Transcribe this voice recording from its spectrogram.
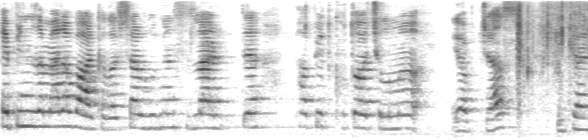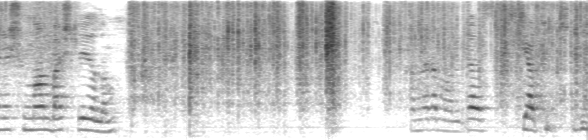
Hepinize merhaba arkadaşlar. Bugün sizlerle papet kutu açılımı yapacağız. İlk önce şundan başlayalım. Kameraman biraz yakın tutma.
